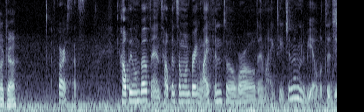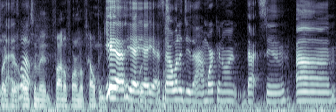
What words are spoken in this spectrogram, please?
Okay. Of course, that's helping on both ends, helping someone bring life into a world and like teaching them to be able to It's do like that the as well. ultimate final form of helping. Yeah, yeah, yeah, yeah. So I want to do that. I'm working on that soon. Um,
